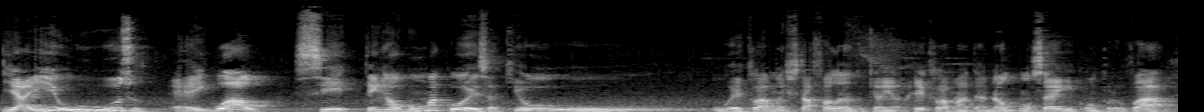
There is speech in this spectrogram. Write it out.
E aí o uso é igual. Se tem alguma coisa que o, o, o reclamante está falando que a reclamada não consegue comprovar,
